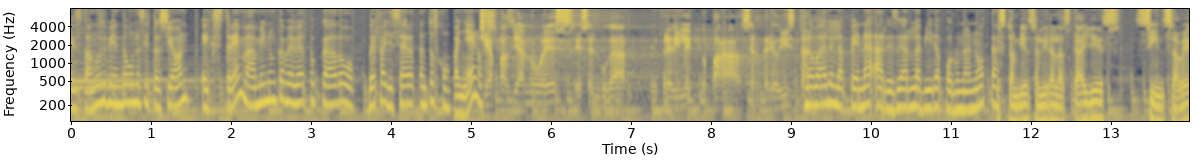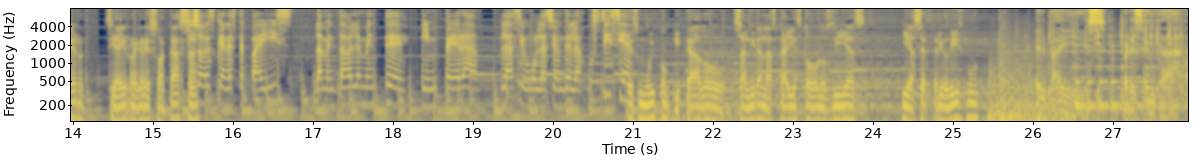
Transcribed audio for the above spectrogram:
Estamos viviendo una situación extrema. A mí nunca me había tocado ver fallecer a tantos compañeros. Chiapas ya no es, es el lugar predilecto para ser periodista. No vale la pena arriesgar la vida por una nota. Es también salir a las calles sin saber si hay regreso a casa. Tú sabes que en este país lamentablemente impera la simulación de la justicia. Es muy complicado salir a las calles todos los días y hacer periodismo. El país presenta.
